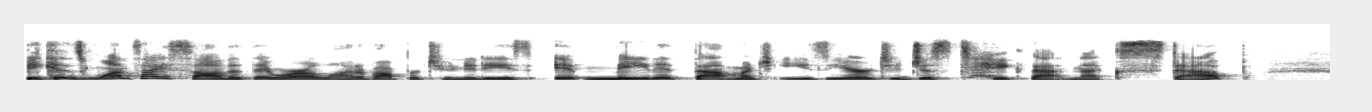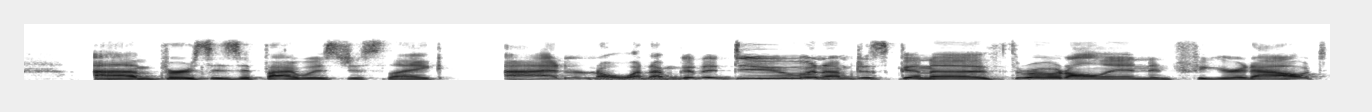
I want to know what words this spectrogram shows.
Because once I saw that there were a lot of opportunities, it made it that much easier to just take that next step. Um, versus if I was just like, I don't know what I'm going to do and I'm just going to throw it all in and figure it out,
